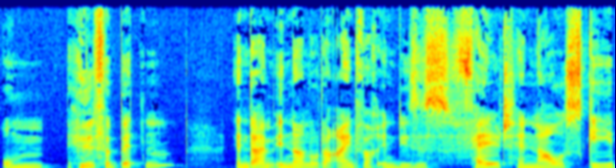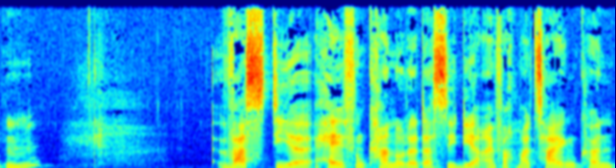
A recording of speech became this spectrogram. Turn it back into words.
um Hilfe bitten in deinem Innern oder einfach in dieses Feld hinausgeben, was dir helfen kann oder dass sie dir einfach mal zeigen können,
